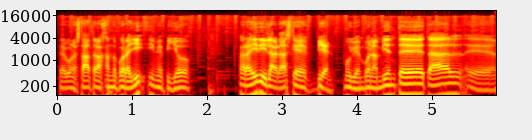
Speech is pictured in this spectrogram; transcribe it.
pero bueno, estaba trabajando por allí y me pilló para ir y la verdad es que bien, muy bien, buen ambiente, tal. eh,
